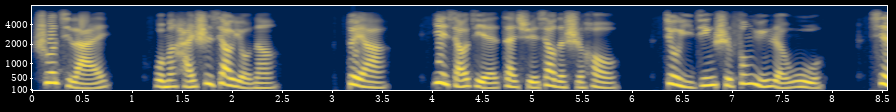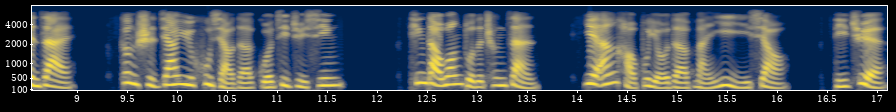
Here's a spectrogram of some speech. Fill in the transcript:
说起来，我们还是校友呢。对啊，叶小姐在学校的时候就已经是风云人物，现在更是家喻户晓的国际巨星。听到汪铎的称赞，叶安好不由得满意一笑。的确，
